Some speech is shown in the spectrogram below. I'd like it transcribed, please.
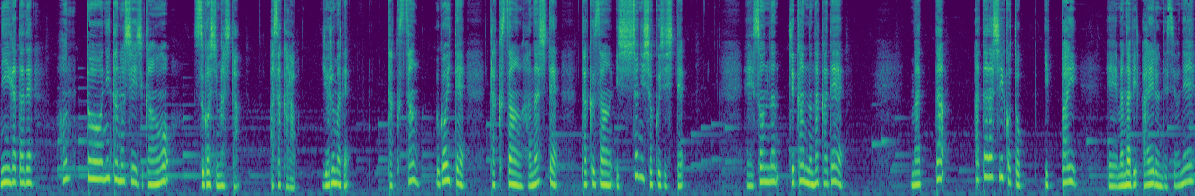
新潟で本当に楽しい時間を過ごしました。朝から夜までたくさん動いてたくさん話してたくさん一緒に食事してえー、そんな時間の中でまた新しいこといっぱい、えー、学び合えるんですよね。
